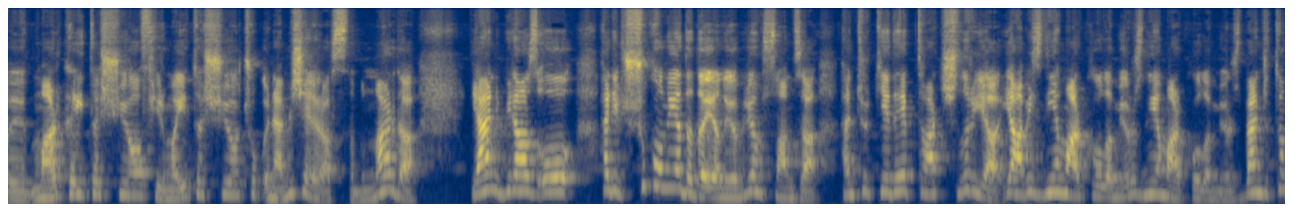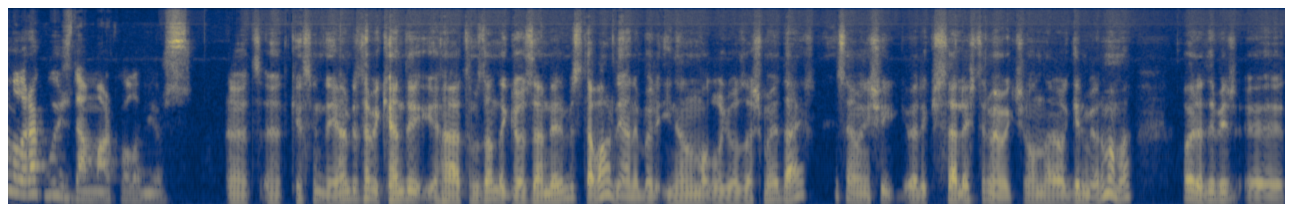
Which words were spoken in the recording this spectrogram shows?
e, markayı taşıyor, firmayı taşıyor. Çok önemli şeyler aslında bunlar da. Yani biraz o hani şu konuya da dayanıyor biliyor musun Hamza? Hani Türkiye'de hep tartışılır ya ya biz niye marka olamıyoruz, niye marka olamıyoruz? Bence tam olarak bu yüzden marka olamıyoruz. Evet, evet kesinlikle. Yani biz tabii kendi hayatımızdan da gözlemlerimiz de vardı yani böyle inanılmaz o yozlaşmaya dair. Neyse yani işi böyle kişiselleştirmemek için onlara girmiyorum ama öyle de bir e,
